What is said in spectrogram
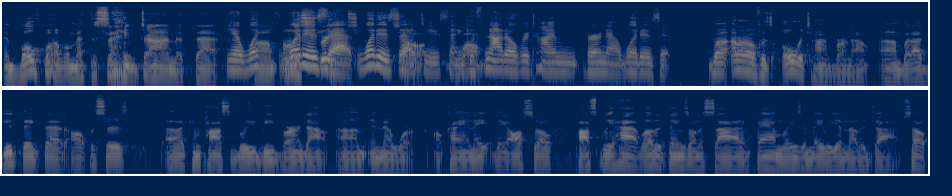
and both of them at the same time at that. Yeah, what um, what is that? streets. What is that? Do you think? well, if not overtime burnout, what is it? Well, I don't know if it's overtime burnout, um, but I do think that officers uh, can possibly be burned out um, in their work. Okay, and they, they also possibly have other things on the side and families and maybe another job. So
